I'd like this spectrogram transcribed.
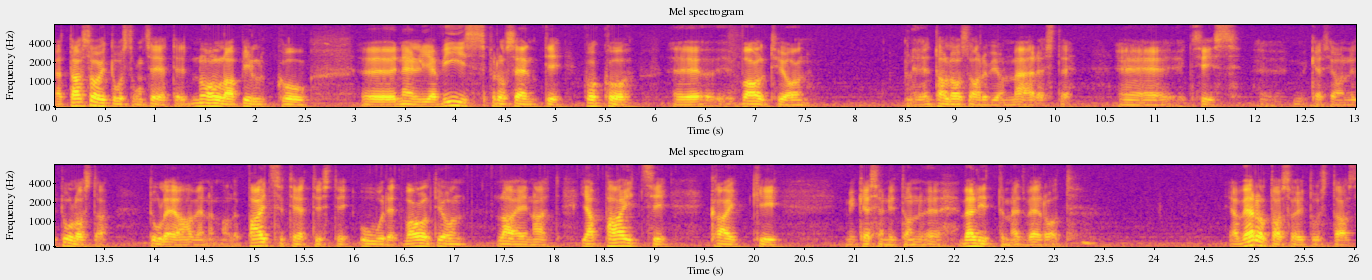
Ja tasoitus on se, että 0,45 prosentti koko valtion talousarvion määrästä, siis mikä se on, tulosta tulee Ahvenanmaalle. Paitsi tietysti uudet valtion lainat ja paitsi kaikki, mikä se nyt on, välittömät verot. Ja verotasoitus taas,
